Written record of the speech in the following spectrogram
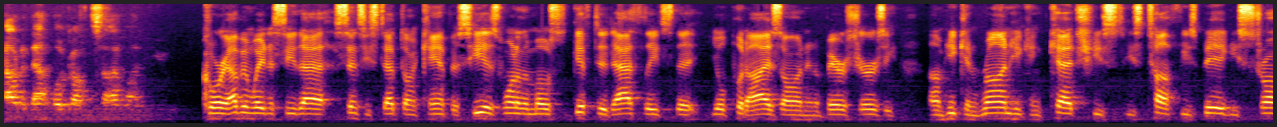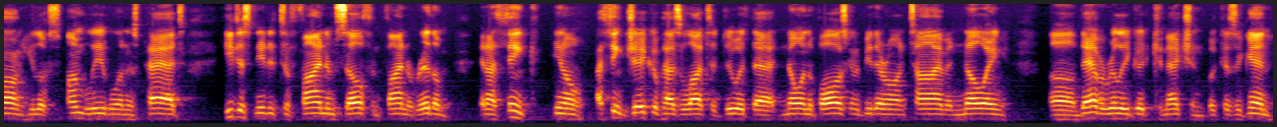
how did that look on the sideline you? Corey, I've been waiting to see that since he stepped on campus. He is one of the most gifted athletes that you'll put eyes on in a Bears jersey. Um, he can run, he can catch, he's he's tough, he's big, he's strong, he looks unbelievable in his pads. He just needed to find himself and find a rhythm. And I think, you know, I think Jacob has a lot to do with that, knowing the ball is going to be there on time and knowing um, they have a really good connection because again,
